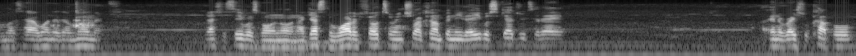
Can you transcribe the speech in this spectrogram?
I must have one of them moments. Y'all should see what's going on. I guess the water filtering truck company, they were scheduled today. An interracial couple,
